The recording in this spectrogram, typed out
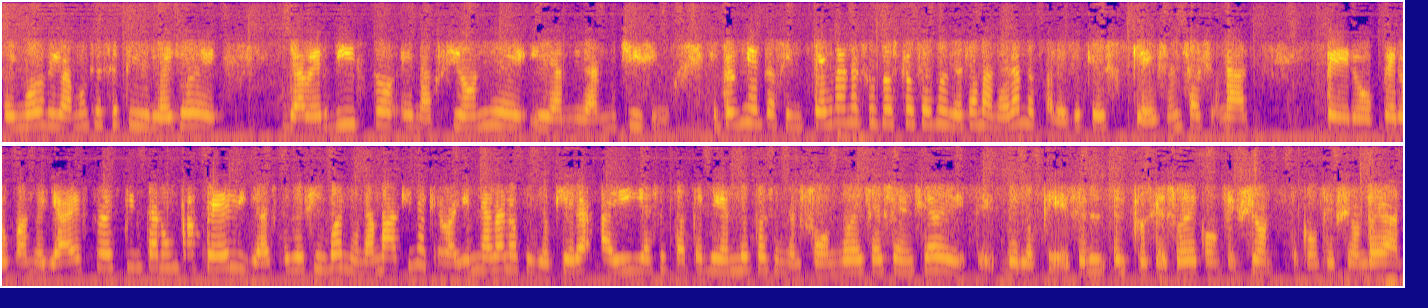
tengo, digamos, ese privilegio de, de haber visto en acción y de, y de, admirar muchísimo. Entonces, mientras se integran esos dos procesos de esa manera, me parece que es, que es sensacional. Pero, pero cuando ya esto es pintar un papel y ya después decir, bueno, una máquina que vaya y me haga lo que yo quiera, ahí ya se está perdiendo, pues en el fondo, esa esencia de, de, lo que es el, el proceso de confección, de confección real.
